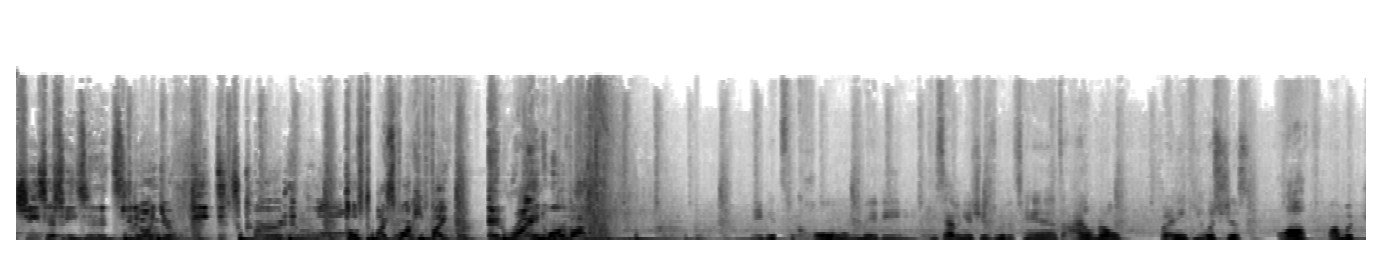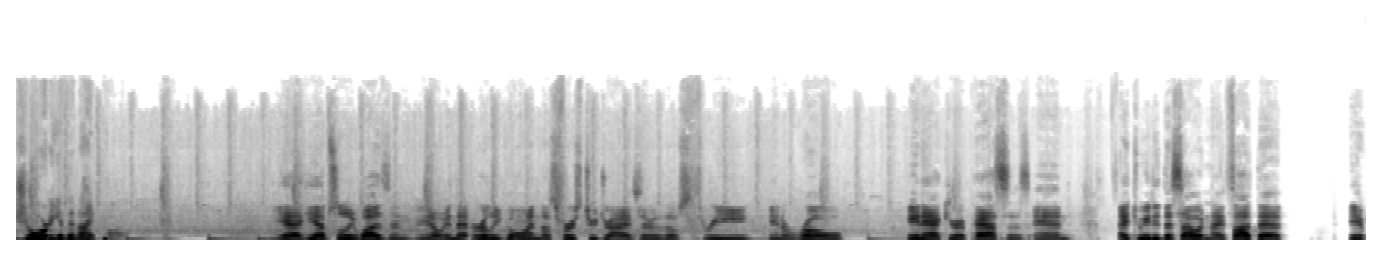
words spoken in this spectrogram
Cheeseheads. Cheeseheads. Get on your feet. It's Curd and Long. Hosted by Sparky Fifer and Ryan Horvath. Maybe it's the cold. Maybe he's having issues with his hands. I don't know. But I mean, he was just off a majority of the night, Paul. Yeah, he absolutely was. And, you know, in that early going, those first two drives, there were those three in a row inaccurate passes. And I tweeted this out and I thought that it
